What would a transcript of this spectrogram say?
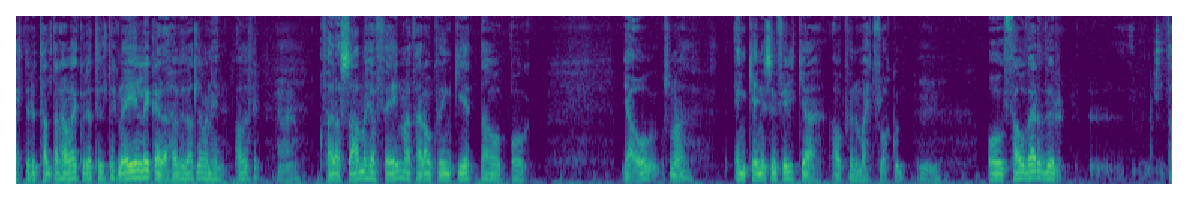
ættir eru taldar hafa einhverja tiltekna eiginleika eða höfðu allavega hinn áður fyrir já, já, og það er að sama hjá þeim að það er ákveðin geta og, og já, svona einkenni sem fylgja ákveðnum ættflokkum mm, og þá verður þá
